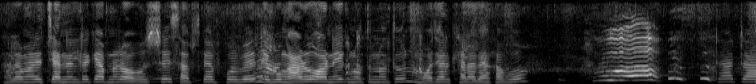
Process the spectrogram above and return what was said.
তাহলে আমার এই চ্যানেলটাকে আপনারা অবশ্যই সাবস্ক্রাইব করবেন এবং আরও অনেক নতুন নতুন মজার খেলা দেখাবো। টাটা।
